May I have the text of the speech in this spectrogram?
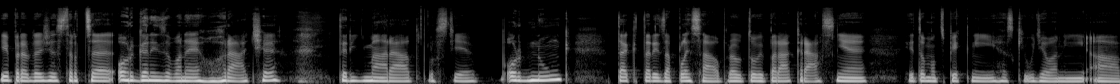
Je pravda, že srdce organizovaného hráče, který má rád prostě ordnung, tak tady zaplesá, opravdu to vypadá krásně, je to moc pěkný, hezky udělaný a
